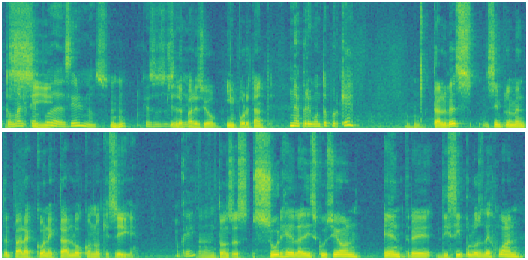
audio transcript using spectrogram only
toma el tiempo de decirnos que eso Sí, le pareció importante. Me pregunto por qué. Tal vez simplemente para conectarlo con lo que sigue. Okay. Entonces surge la discusión entre discípulos de Juan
